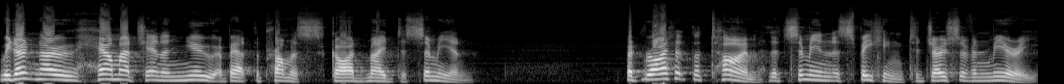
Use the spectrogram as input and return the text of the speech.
We don't know how much Anna knew about the promise God made to Simeon. But right at the time that Simeon is speaking to Joseph and Mary,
